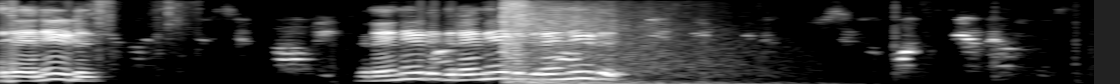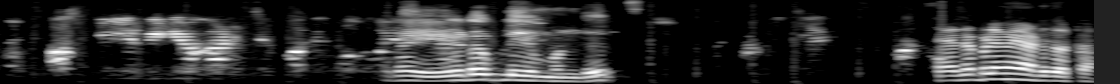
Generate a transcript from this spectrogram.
grenade grenade grenade grenade എടാ എ ഡബ്ല്യു എം ഉണ്ട്. ഏഴപ്പിളമേ എടുത്തോട്ടോ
